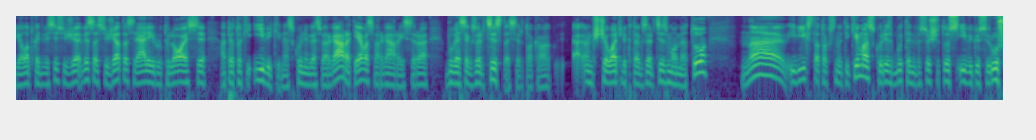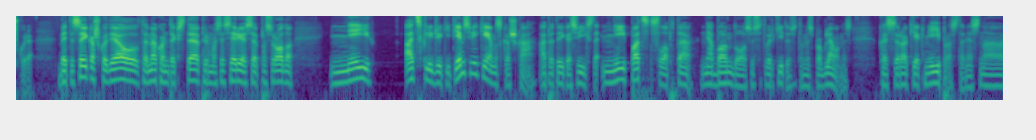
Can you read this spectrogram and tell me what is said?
Juolab, kad siužet, visas siužetas realiai rutuliojasi apie tokį įvykį, nes kunigas Vergara, tėvas Vergara, jis yra buvęs egzorcistas ir tokio anksčiau atlikto egzorcizmo metu, na, įvyksta toks nutikimas, kuris būtent visus šitus įvykius ir užkuria. Bet jisai kažkodėl tame kontekste pirmose serijose pasirodo nei atskleidžia kitiems veikėjams kažką apie tai, kas vyksta, nei pats slapta nebando susitvarkyti su tomis problemomis, kas yra kiek neįprasta, nes, na,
